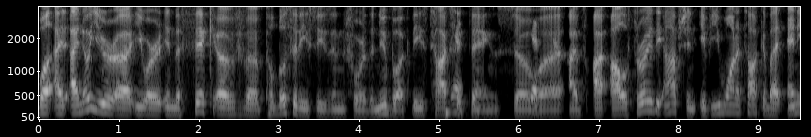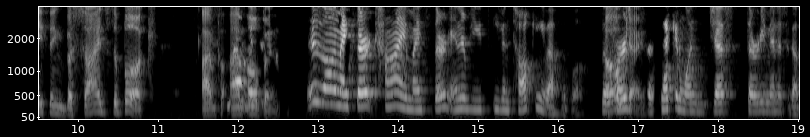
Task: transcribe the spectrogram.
Well, I, I know you're uh, you are in the thick of uh, publicity season for the new book, these toxic yes. things. So yes, uh, I've, I, will throw you the option if you want to talk about anything besides the book. I'm, no, I'm this open. Is, this is only my third time, my third interview, even talking about the book. The oh, first, okay. the second one, just thirty minutes ago.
